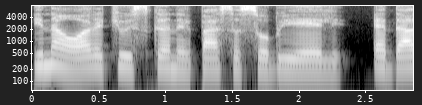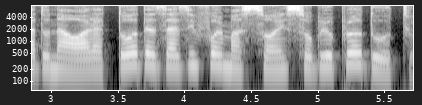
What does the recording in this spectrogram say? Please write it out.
E na hora que o scanner passa sobre ele, é dado na hora todas as informações sobre o produto.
